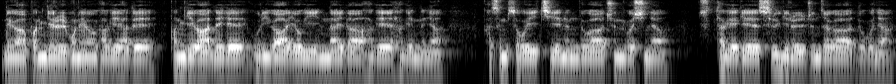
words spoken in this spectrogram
내가 번개를 보내어 가게 하되 번개가 내게 우리가 여기 있나이다 하게 하겠느냐? 가슴속의 지혜는 누가 준 것이냐? 수탉에게 슬기를 준 자가 누구냐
